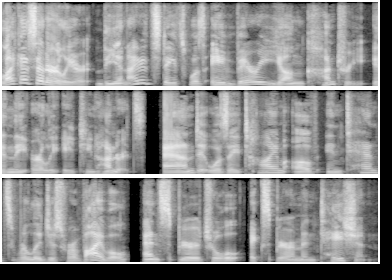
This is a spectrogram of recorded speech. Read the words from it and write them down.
Like I said earlier, the United States was a very young country in the early 1800s, and it was a time of intense religious revival and spiritual experimentation.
